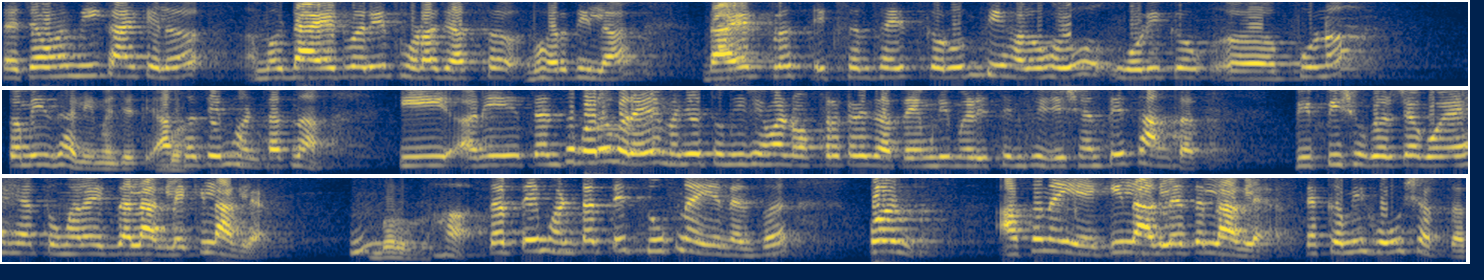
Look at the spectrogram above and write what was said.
त्याच्यामुळे मी काय केलं मग डाएटवरही थोडा जास्त भर दिला. डाएट प्लस एक्सरसाइज करून ती हळूहळू गोळी पूर्ण कमी झाली म्हणजे ती. असं ते म्हणतात ना की आणि त्यांचं बरोबर आहे म्हणजे तुम्ही जेव्हा डॉक्टरकडे जाता एमडी मेडिसिन फिजिशियन ते सांगतात. बीपी शुगरच्या गोळ्या ह्या तुम्हाला एकदा लागल्या की लागल्या. बरोबर. हा तर ते म्हणतात ते चूक नाहीये त्यांचं. पण असं नाहीये की लागल्या तर लागल्या. त्या कमी होऊ शकतात.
